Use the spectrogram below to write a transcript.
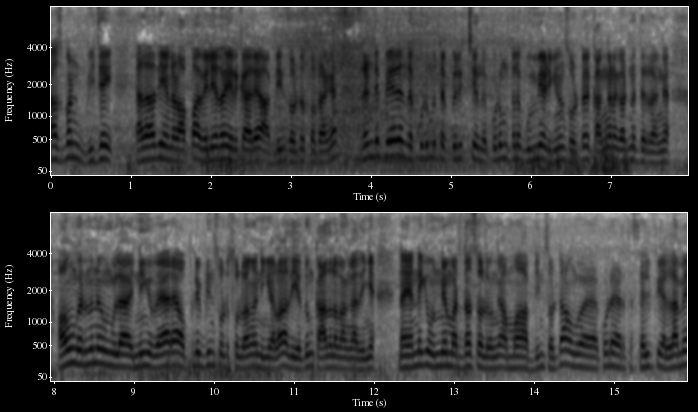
ஹஸ்பண்ட் விஜய் அதாவது என்னோட அப்பா வெளியே தான் இருக்காரு அப்படின்னு சொல்லிட்டு சொல்கிறாங்க ரெண்டு பேர் இந்த குடும்பத்தை பிரித்து இந்த குடும்பத்தில் கும்மி அடிக்கணும்னு சொல்லிட்டு கங்கனை கட்டுன்னு தர்றாங்க அவங்க இருந்து உங்களை நீங்கள் வேற அப்படி இப்படின்னு சொல்லிட்டு சொல்லுவாங்க. நீங்கள் எல்லாம் அது எதுவும் காதில் வாங்காதீங்க. நான் என்னைக்கு உண்மையை மட்டும் தான் சொல்லுவேங்க அம்மா அப்படின்னு சொல்லிட்டு அவங்க கூட எடுத்த செல்ஃபி எல்லாமே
